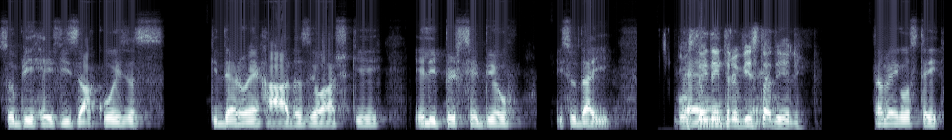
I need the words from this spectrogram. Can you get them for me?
sobre revisar coisas que deram erradas. Eu acho que ele percebeu isso daí. Gostei É, da entrevista dele. Também gostei.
